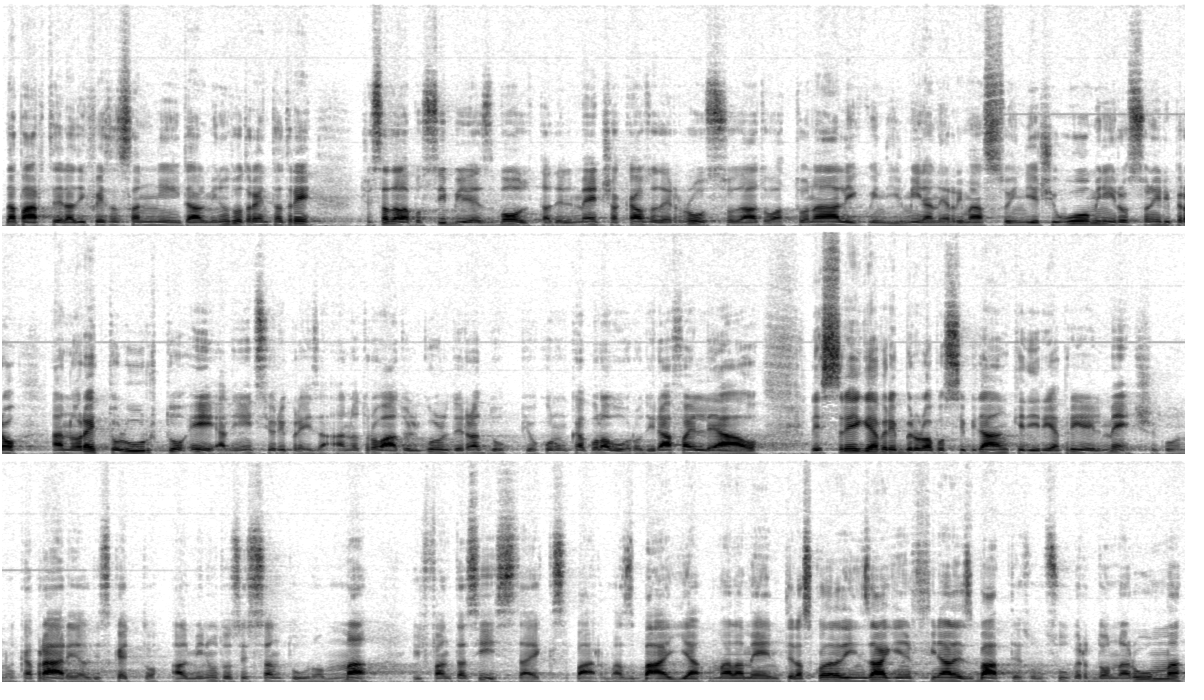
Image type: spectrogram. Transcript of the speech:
da parte della difesa sannita. Al minuto 33 c'è stata la possibile svolta del match a causa del rosso dato a Tonali, quindi il Milan è rimasto in 10 uomini. I rossoneri però hanno retto l'urto e ad inizio ripresa hanno trovato il gol del raddoppio con un capolavoro di Rafael Leao. Le streghe avrebbero la possibilità anche di riaprire il match con Caprari dal dischetto al minuto 61, ma il fantasista ex Parma sbaglia malamente, la squadra di Inzaghi nel finale sbatte su un super Donnarumma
